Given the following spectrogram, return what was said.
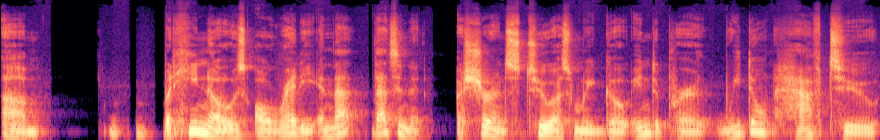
Um, but He knows already, and that that's an assurance to us when we go into prayer. We don't have to,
